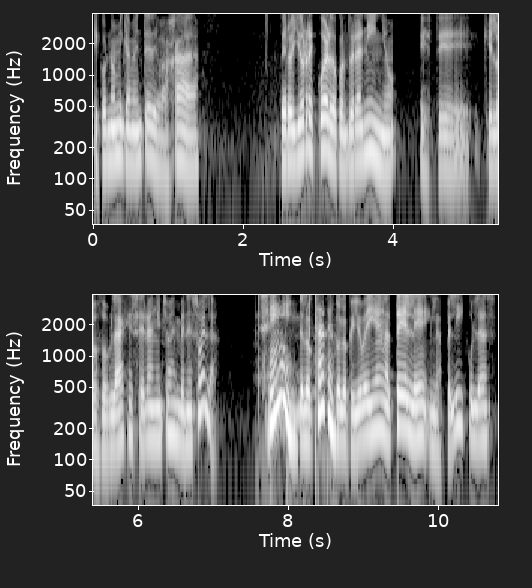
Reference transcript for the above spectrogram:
económicamente de bajada. Pero yo recuerdo cuando era niño este, que los doblajes eran hechos en Venezuela Sí, de lo, claro. de lo que yo veía en la tele, en las películas,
